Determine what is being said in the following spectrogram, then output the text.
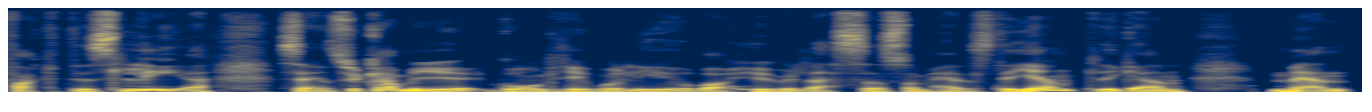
faktiskt le. Sen så kan man ju gå omkring och le och vara hur ledsen som helst egentligen. Men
